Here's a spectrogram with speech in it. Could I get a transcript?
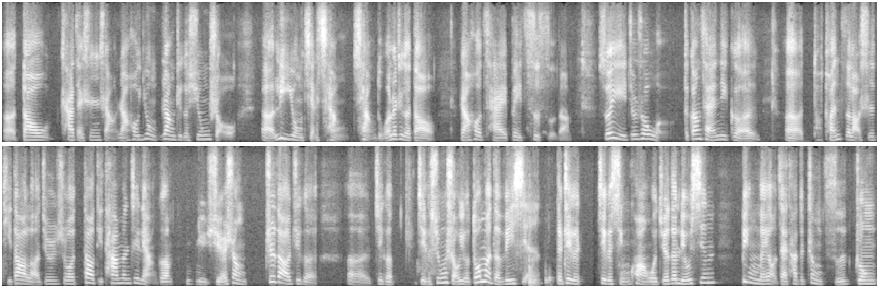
呃刀插在身上，然后用让这个凶手呃利用起来抢抢夺了这个刀。然后才被刺死的，所以就是说，我刚才那个呃团子老师提到了，就是说，到底他们这两个女学生知道这个呃这个这个凶手有多么的危险的这个这个情况，我觉得刘鑫并没有在他的证词中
